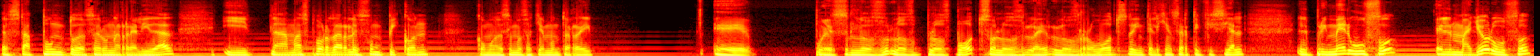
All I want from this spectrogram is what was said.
está a punto de ser una realidad. Y nada más por darles un picón, como decimos aquí en Monterrey, eh, pues los, los, bots o los, los robots de inteligencia artificial, el primer uso, el mayor uso,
